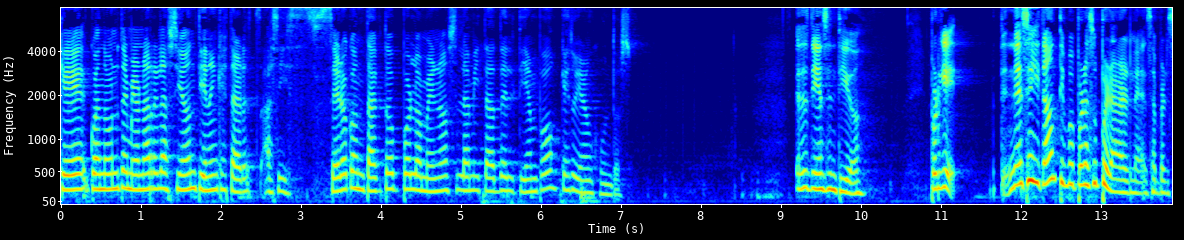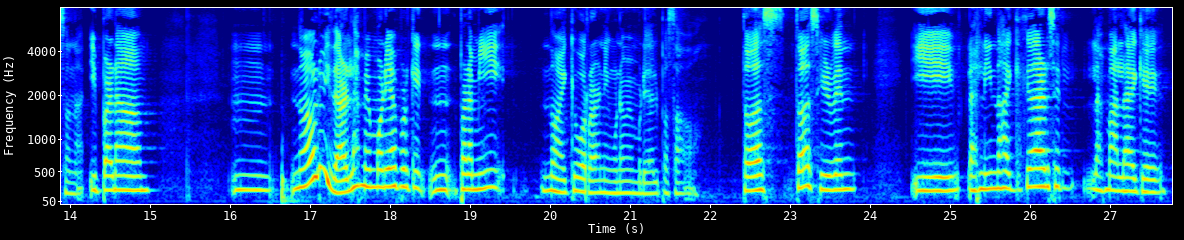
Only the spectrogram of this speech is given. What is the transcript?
que cuando uno termina una relación tienen que estar así, cero contacto por lo menos la mitad del tiempo que estuvieron juntos. Eso tiene sentido. Porque te- necesita un tiempo para superarle a esa persona y para mm, no olvidar las memorias porque mm, para mí no hay que borrar ninguna memoria del pasado. Todas, todas sirven y las lindas hay que quedarse, las malas hay que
